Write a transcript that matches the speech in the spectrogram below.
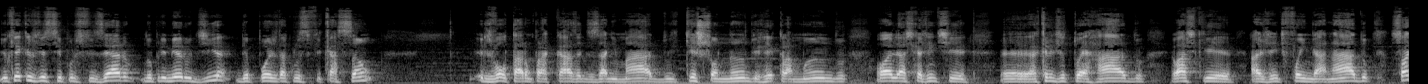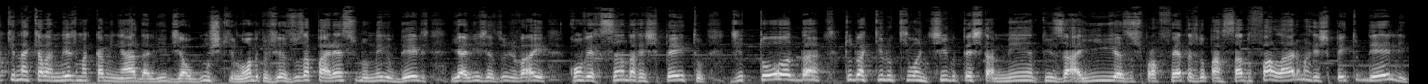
E o que, é que os discípulos fizeram no primeiro dia, depois da crucificação? Eles voltaram para casa desanimados e questionando e reclamando. Olha, acho que a gente é, acreditou errado, eu acho que a gente foi enganado. Só que naquela mesma caminhada ali de alguns quilômetros, Jesus aparece no meio deles e ali Jesus vai conversando a respeito de toda tudo aquilo que o Antigo Testamento, Isaías, os profetas do passado falaram a respeito dele,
